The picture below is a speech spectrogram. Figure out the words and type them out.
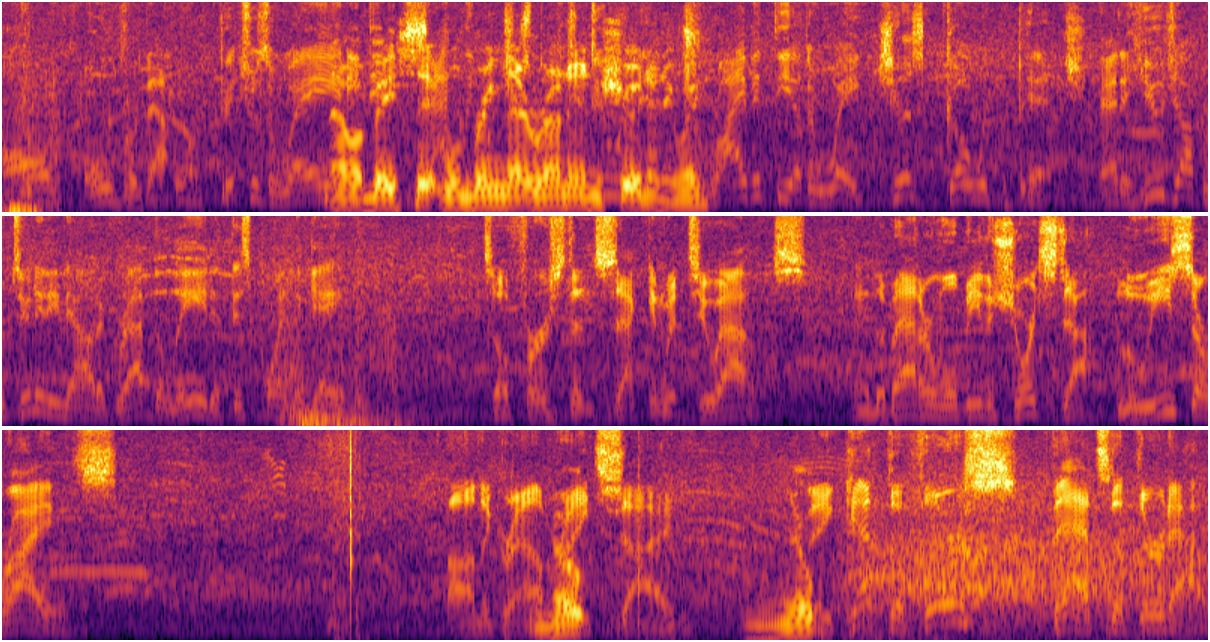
all over that one. Pitch was away. Now and a he did base hit will bring that run in, should anyway. Drive it the other way. Just go with the pitch. And a huge opportunity now to grab the lead at this point in the game. So first and second with two outs. And the batter will be the shortstop, Luis Arias. On the ground, Nope. right side. Nope. They get the force. That's the third out.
